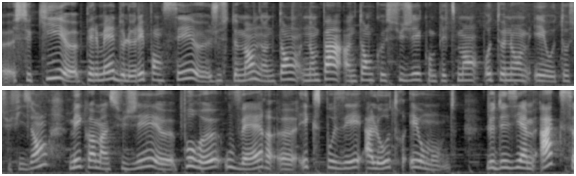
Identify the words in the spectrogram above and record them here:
euh, ce qui euh, permet de le repenser justement non, non, pas en tant que sujet complètement autonome et autosuffisant, mais comme un sujet poreux, ouvert, exposé à l'autre et au monde. Le deuxième axe,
